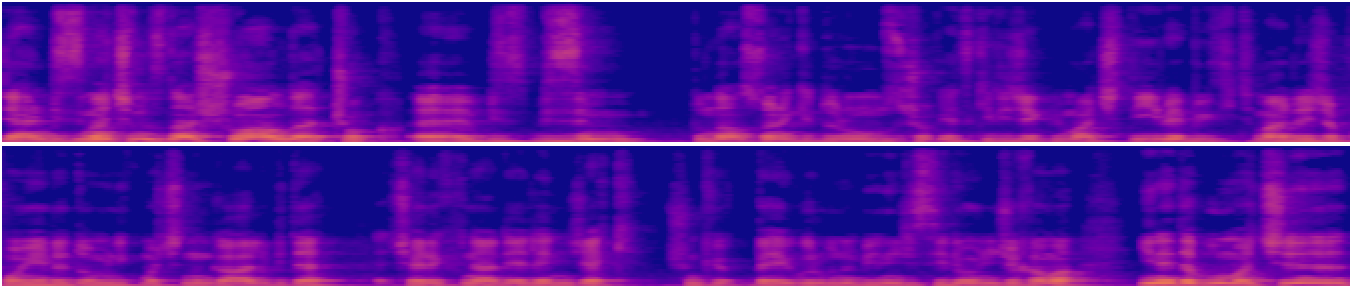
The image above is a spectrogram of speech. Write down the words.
Yani bizim açımızdan şu anda çok e, biz bizim bundan sonraki durumumuzu çok etkileyecek bir maç değil ve büyük ihtimalle Japonya ile Dominik maçının galibi de çeyrek finalde elenecek. Çünkü B grubunun birincisiyle oynayacak ama yine de bu maçı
